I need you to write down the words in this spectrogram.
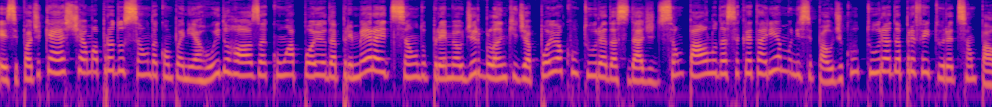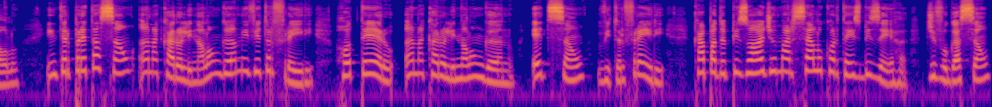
Esse podcast é uma produção da Companhia Ruído Rosa com o apoio da primeira edição do Prêmio Aldir Blanc de Apoio à Cultura da cidade de São Paulo da Secretaria Municipal de Cultura da Prefeitura de São Paulo. Interpretação: Ana Carolina Longano e Vitor Freire. Roteiro: Ana Carolina Longano. Edição: Vitor Freire. Capa do episódio: Marcelo Cortez Bezerra. Divulgação:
